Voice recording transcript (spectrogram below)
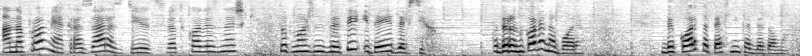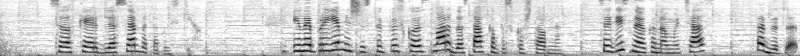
А на промі якраз зараз діють святкові знижки. Тут можна знайти ідеї для всіх: подарункові набори, декор та техніка для дому, селфкейр для себе та близьких. І найприємніше з підпискою Smart доставка безкоштовна. Це дійсно економить час та бюджет.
